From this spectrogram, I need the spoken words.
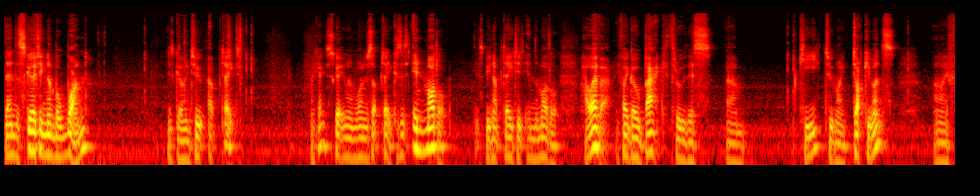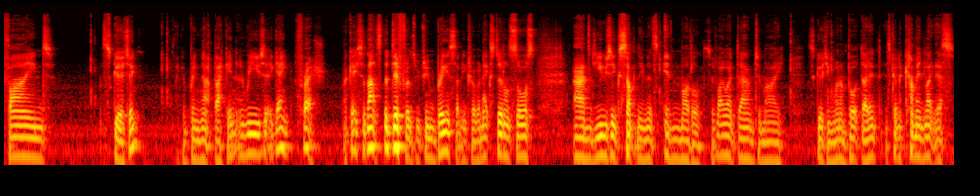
then the skirting number one is going to update. Okay, skirting number one is update because it's in model. It's been updated in the model. However, if I go back through this um, key to my documents, I find skirting, I can bring that back in and reuse it again, fresh. Okay, so that's the difference between bringing something from an external source and using something that's in model. So if I went down to my skirting one and brought that in, it's going to come in like this,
